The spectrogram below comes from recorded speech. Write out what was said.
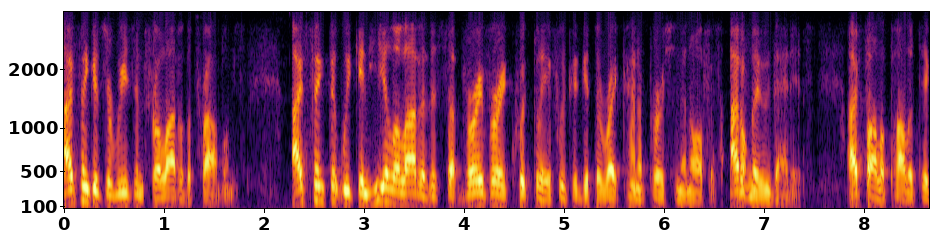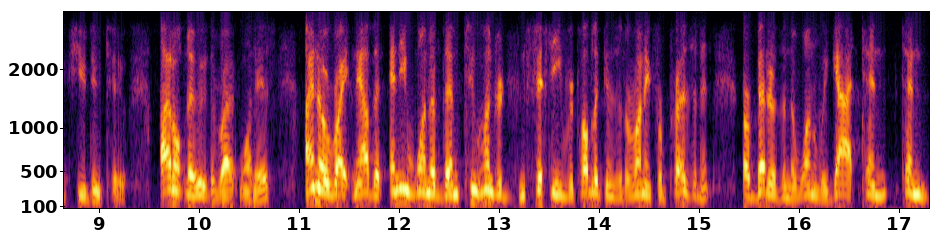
I think is a reason for a lot of the problems. I think that we can heal a lot of this up very, very quickly if we could get the right kind of person in office. I don't know who that is. I follow politics. You do too. I don't know who the right one is. I know right now that any one of them 250 Republicans that are running for president are better than the one we got 10, 10,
